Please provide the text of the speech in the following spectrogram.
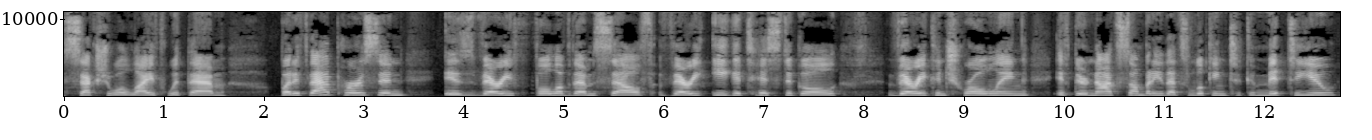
sexual life with them. But if that person is very full of themselves, very egotistical, very controlling, if they're not somebody that's looking to commit to you,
